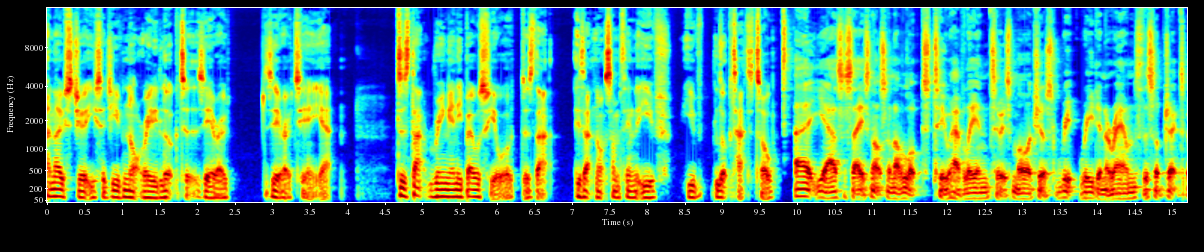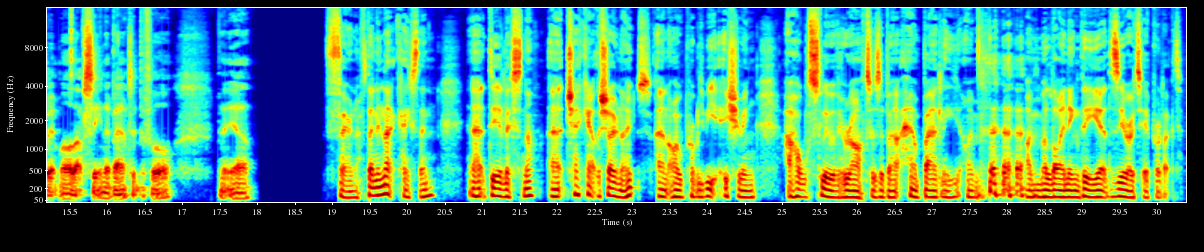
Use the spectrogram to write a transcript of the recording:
I know, oh, Stuart, you said you've not really looked at zero ZeroTier yet. Does that ring any bells for you, or does that is that not something that you've you've looked at at all? Uh, yeah, as I say, it's not something I've looked too heavily into. It's more just re- reading around the subject a bit more that I've seen about it before. But yeah. Fair enough. Then, in that case, then, uh, dear listener, uh, check out the show notes, and I will probably be issuing a whole slew of erratas about how badly I'm I'm maligning the uh, the ZeroTier product.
